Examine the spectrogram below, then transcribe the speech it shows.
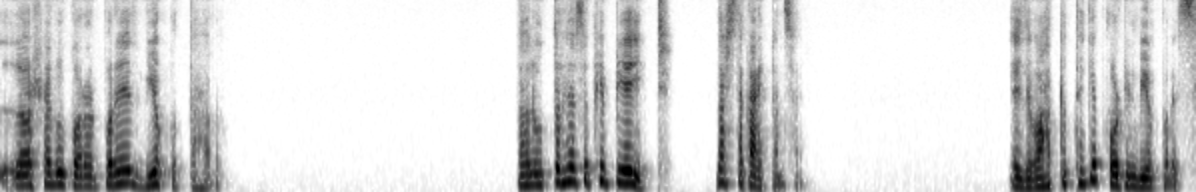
লসাগু করার পরে বিয়োগ করতে হবে। তাহলে উত্তর হয়েছে fifty eight that's the correct answer এই যে বাহাত্তর থেকে ফোরটিন বিয়োগ করেছে।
